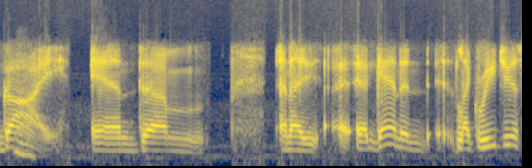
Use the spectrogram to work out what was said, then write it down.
guy, mm. and um, and I again and like Regis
